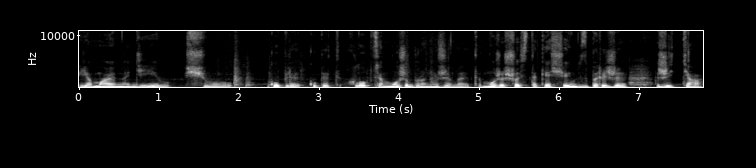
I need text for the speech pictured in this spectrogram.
я маю надію, що куплять, куплять хлопцям може бронежилети, може щось таке, що їм збереже життя.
